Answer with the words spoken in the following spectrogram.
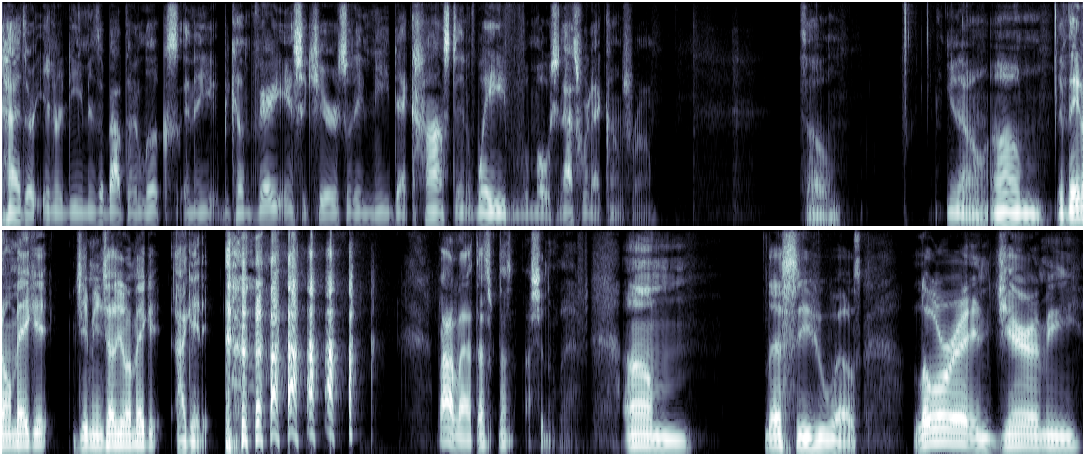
had their inner demons about their looks, and they become very insecure, so they need that constant wave of emotion. That's where that comes from. So, you know, um, if they don't make it, Jimmy and Chelsea don't make it, I get it. I laughed. That's, that's I shouldn't have laughed. Um, let's see who else. Laura and Jeremy.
